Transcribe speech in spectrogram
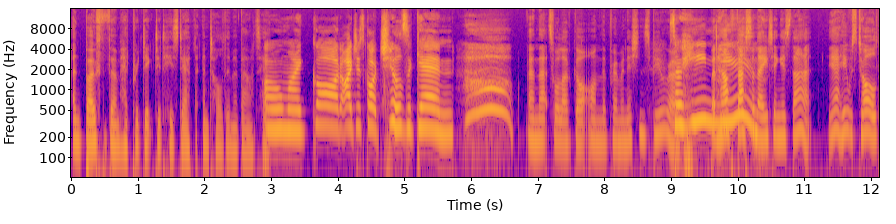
And both of them had predicted his death and told him about it. Oh my god. I just got chills again. And that's all I've got on the Premonitions Bureau. so he but knew. how fascinating is that? Yeah, he was told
